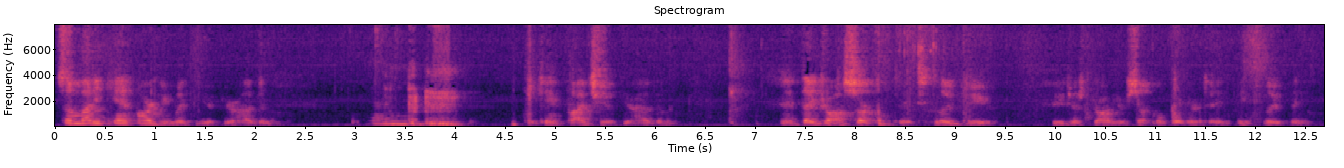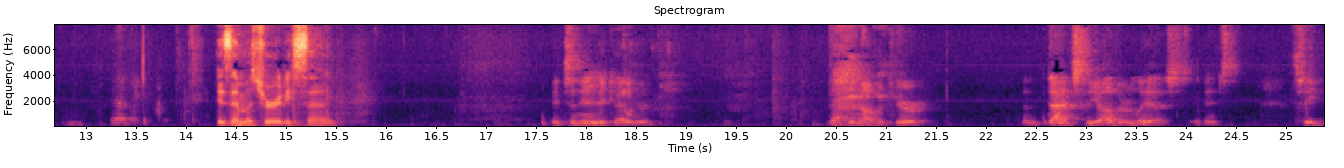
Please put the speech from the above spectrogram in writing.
Somebody can't argue with you if you're hugging them. They can't fight you if you're hugging them. And if they draw a circle to exclude you, you just draw your circle bigger to include them. Yep. Is immaturity sin? it's an indicator that you're not mature. And that's the other list. It's see,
